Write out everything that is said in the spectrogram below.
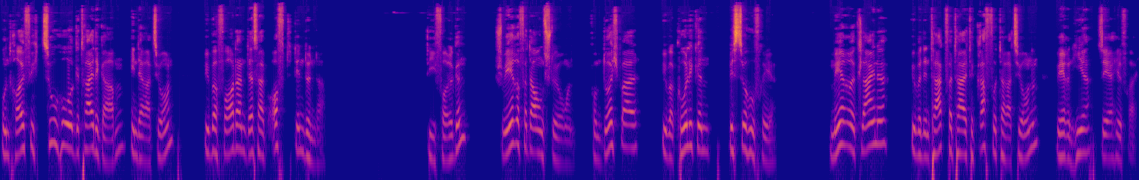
und häufig zu hohe Getreidegaben in der Ration überfordern deshalb oft den Dünder. Die Folgen schwere Verdauungsstörungen vom Durchfall über Koliken bis zur Hufrehe. Mehrere kleine, über den Tag verteilte Kraftfutterrationen wären hier sehr hilfreich.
